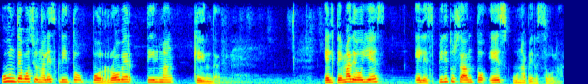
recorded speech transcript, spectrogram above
un devocional escrito por Robert Tillman Kendall. El tema de hoy es El Espíritu Santo es una persona.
